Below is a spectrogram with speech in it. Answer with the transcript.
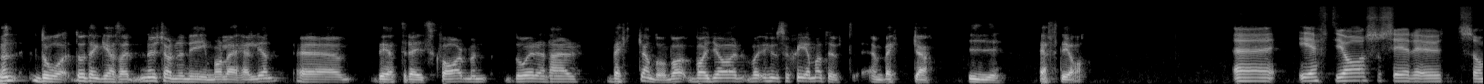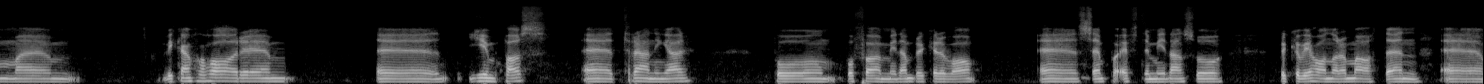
Men då, då tänker jag så här, nu körde ni Imola i helgen. Eh, det är ett race kvar, men då är den här veckan då. Vad, vad gör, vad, hur ser schemat ut en vecka i FDA? Eh, I FDA så ser det ut som eh, vi kanske har ehm, eh, gympass, eh, träningar. På, på förmiddagen brukar det vara. Eh, sen på eftermiddagen så brukar vi ha några möten eh,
